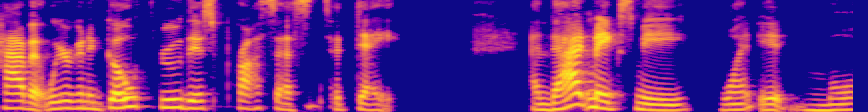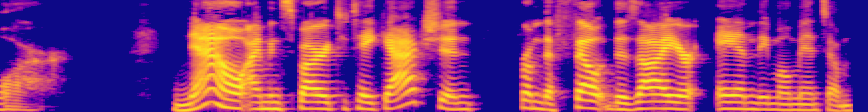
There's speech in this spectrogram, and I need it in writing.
have it. We're going to go through this process today. And that makes me want it more. Now I'm inspired to take action from the felt desire and the momentum.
